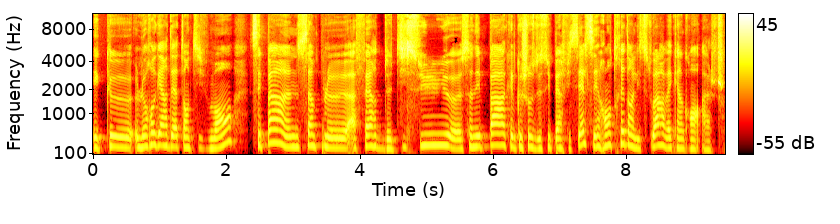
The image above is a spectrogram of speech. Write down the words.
et que le regarder attentivement, c'est pas une simple affaire de tissu, euh, ce n'est pas quelque chose de superficiel, c'est rentrer dans l'histoire avec un grand H.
